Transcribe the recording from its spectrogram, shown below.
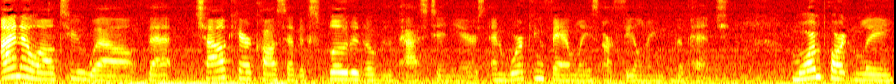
I know all too well that child care costs have exploded over the past 10 years and working families are feeling the pinch. More importantly,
